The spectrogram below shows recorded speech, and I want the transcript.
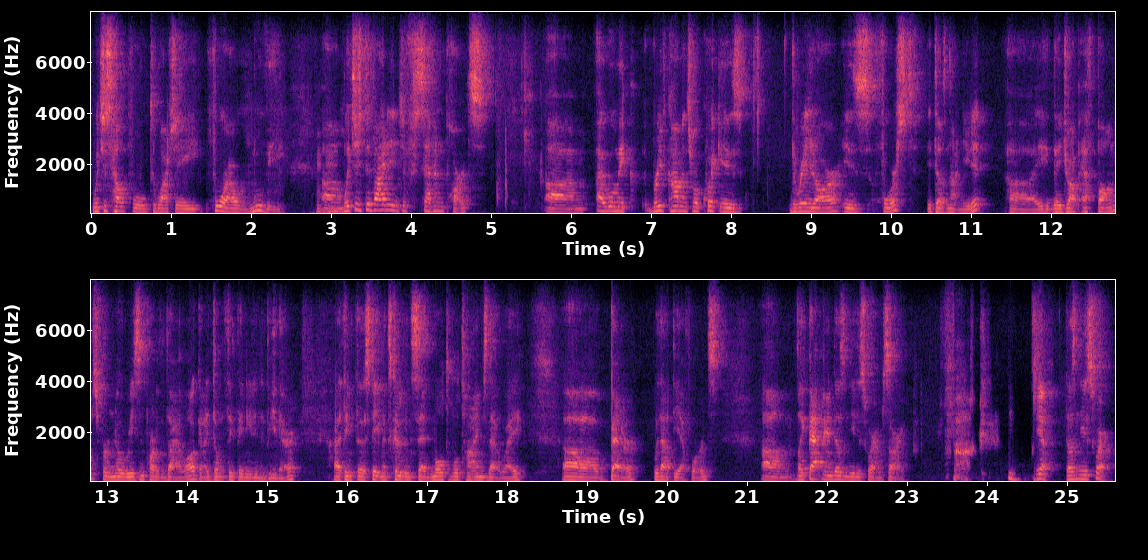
which is helpful to watch a four-hour movie, um, which is divided into seven parts. Um, I will make brief comments real quick. Is the rated R is forced? It does not need it. Uh, they drop f bombs for no reason, part of the dialogue, and I don't think they needed to be there. I think the statements could have been said multiple times that way, uh, better without the f words. Um, like Batman doesn't need to swear. I'm sorry. Fuck. Yeah, doesn't need to swear.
